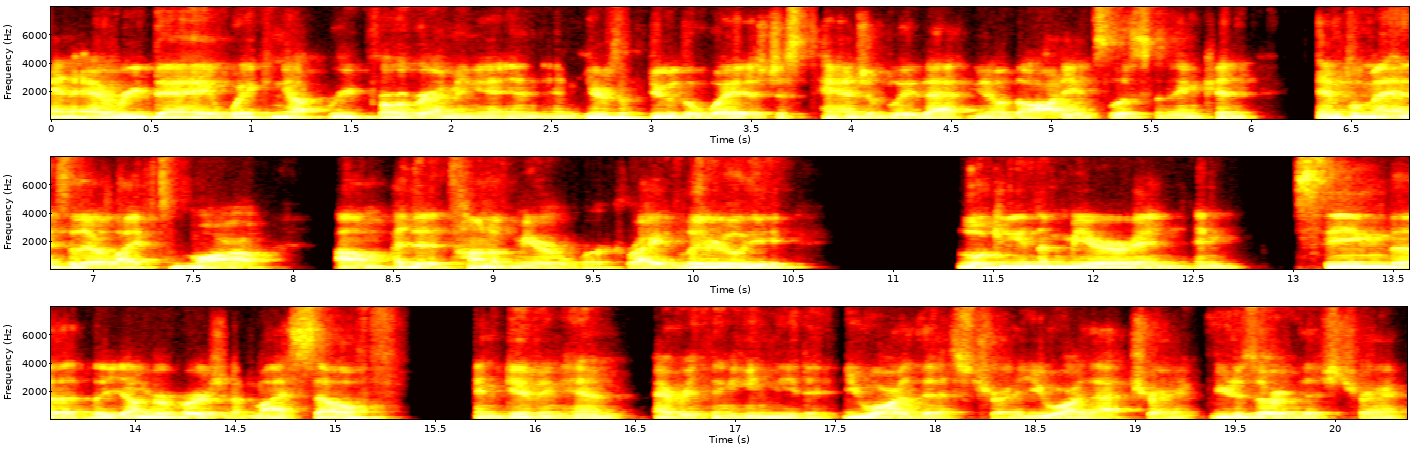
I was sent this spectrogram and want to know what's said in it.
and every day waking up reprogramming it and, and here's a few of the ways just tangibly that you know the audience listening can implement into their life tomorrow um, i did a ton of mirror work right literally looking in the mirror and, and seeing the the younger version of myself and giving him everything he needed you are this trey you are that trey you deserve this trey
